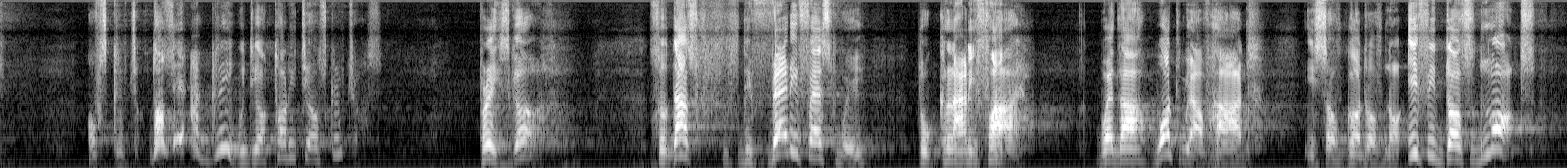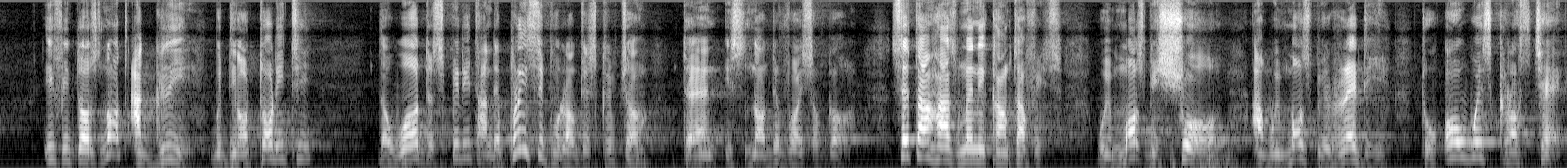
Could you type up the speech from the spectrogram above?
of Scripture. Does it agree with the authority of Scriptures? Praise God. So that's the very first way to clarify whether what we have heard is of God or not. If it does not, if it does not agree with the authority, the word, the spirit, and the principle of the scripture, then it's not the voice of God. Satan has many counterfeits. We must be sure and we must be ready to always cross check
